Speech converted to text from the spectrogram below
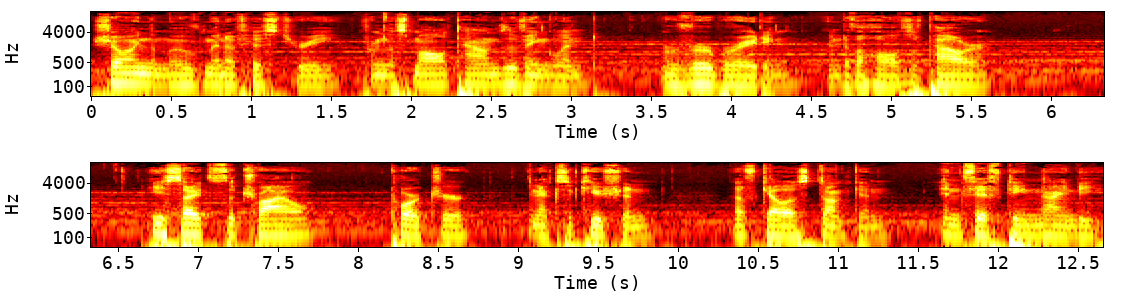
showing the movement of history from the small towns of England reverberating into the halls of power. He cites the trial, torture, and execution of Geillis Duncan in 1590.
